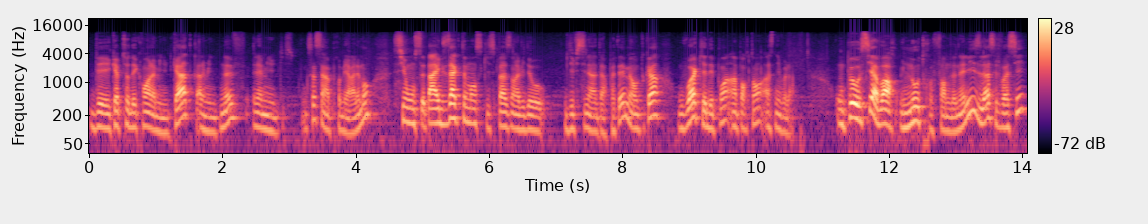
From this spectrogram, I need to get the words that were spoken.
des, captures d'écran à la minute 4, à la minute 9 et à la minute 10. Donc ça, c'est un premier élément. Si on ne sait pas exactement ce qui se passe dans la vidéo, difficile à interpréter, mais en tout cas, on voit qu'il y a des points importants à ce niveau-là. On peut aussi avoir une autre forme d'analyse, là, cette fois-ci,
